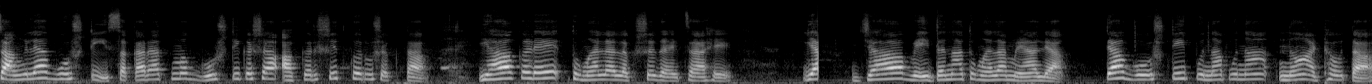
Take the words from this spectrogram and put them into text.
चांगल्या गोष्टी सकारात्मक गोष्टी कशा आकर्षित करू शकता? ह्याकडे तुम्हाला लक्ष द्यायचं आहे. या ज्या वेदना तुम्हाला मिळाल्या त्या गोष्टी पुन्हा पुन्हा न आठवता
